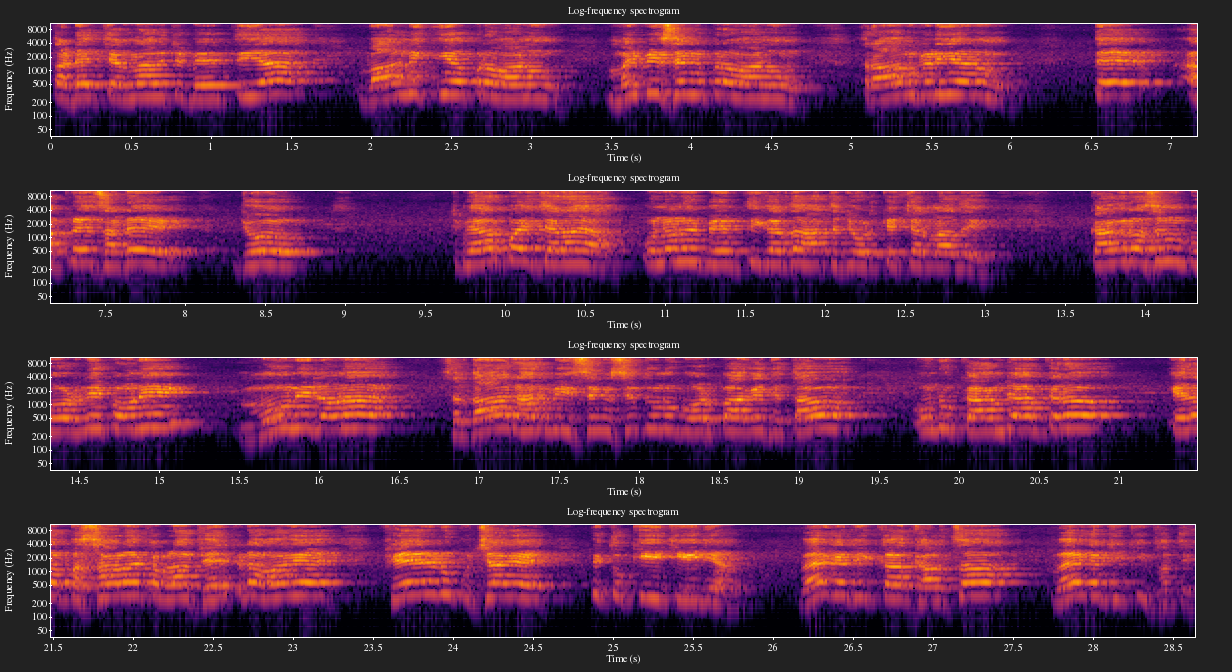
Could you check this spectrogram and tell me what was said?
ਤੁਹਾਡੇ ਚਰਨਾਂ ਵਿੱਚ ਬੇਨਤੀ ਆ, ਵਾਲਮੀਕੀਆਂ ਭਰਾਵਾਂ ਨੂੰ ਮਜਬੀ ਸਿੰਘ ਭਰਾਵਾਂ ਨੂੰ, ਰਾਮਗੜੀਆਂ ਨੂੰ ਤੇ ਆਪਣੇ ਸਾਡੇ ਜੋ ਚਮਿਆਰ ਭਾਈਚਾਰਾ ਆ, ਉਹਨਾਂ ਨੂੰ ਵੀ ਬੇਨਤੀ ਕਰਦਾ ਹੱਥ ਜੋੜ ਕੇ ਚਰਨਾਂ ਦੇ। ਕਾਂਗਰਸ ਨੂੰ ਵੋਟ ਨਹੀਂ ਪਾਉਣੀ, ਮੂੰਹ ਨਹੀਂ ਲਾਉਣਾ, ਸਰਦਾਰ ਹਰਮੀਤ ਸਿੰਘ ਸਿੱਧੂ ਨੂੰ ਵੋਟ ਪਾ ਕੇ ਜਿਤਾਓ, ਉਹਨੂੰ ਕਾਮਯਾਬ ਕਰੋ, ਇਹਦਾ ਬੱਸਾਂ ਵਾਲਾ ਕਮਲਾ ਫੇਰ ਕਢਾਵਾਂਗੇ, ਫੇਰ ਇਹਨੂੰ ਪੁੱਛਾਂਗੇ ਵੀ ਤੂੰ ਕੀ ਚੀਜ਼ ਆ। ਵਾਹਿਗੁਰੂ ਜੀ ਕਾ ਖਾਲਸਾ, ਵਾਹਿਗੁਰੂ ਜੀ ਕੀ ਫਤਿਹ।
